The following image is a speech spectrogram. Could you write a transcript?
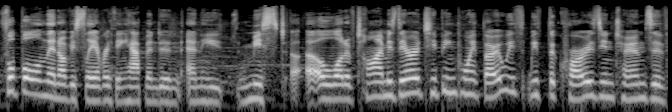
football. And then obviously everything happened and, and he missed a, lot of time. Is there a tipping point, though, with, with the Crows in terms of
